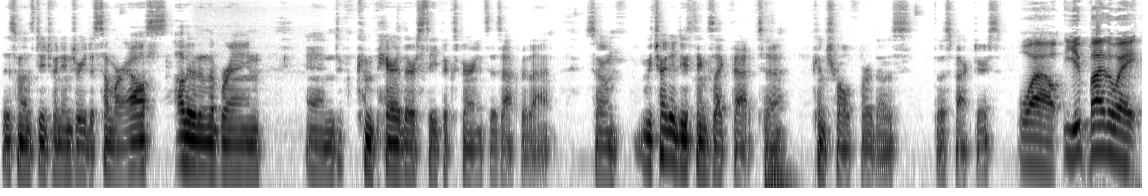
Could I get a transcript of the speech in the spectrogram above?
this one's due to an injury to somewhere else other than the brain, and compare their sleep experiences after that. So we try to do things like that to control for those those factors. Wow. You, by the way,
